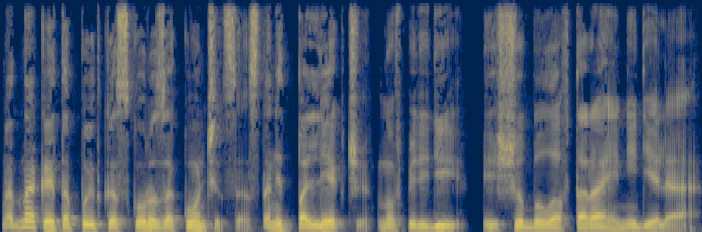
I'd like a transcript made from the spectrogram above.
Однако эта пытка скоро закончится, станет полегче, но впереди еще была вторая неделя.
